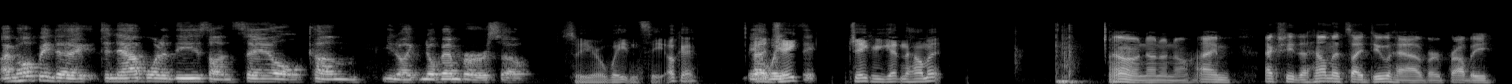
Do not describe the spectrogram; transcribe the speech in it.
I'm hoping to to nab one of these on sale come you know like November or so. So you're wait and see. Okay. Yeah, Uh, Jake? Jake, are you getting the helmet? Oh no no no! I'm actually the helmets I do have are probably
